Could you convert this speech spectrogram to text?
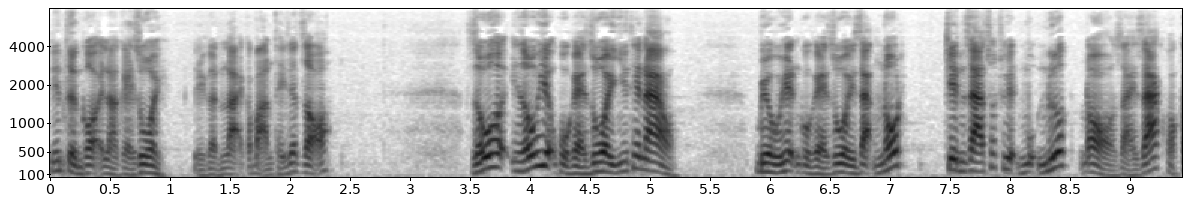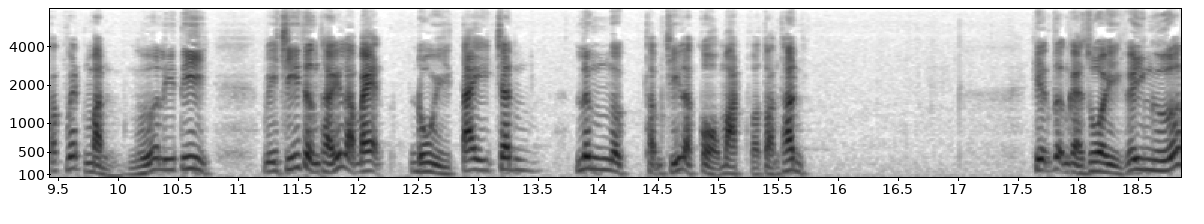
nên thường gọi là ghẻ ruồi để gần lại các bạn thấy rất rõ. Dấu, dấu hiệu của ghẻ ruồi như thế nào? Biểu hiện của ghẻ ruồi dạng nốt trên da xuất hiện mụn nước, đỏ giải rác hoặc các vết mẩn, ngứa li ti. Vị trí thường thấy là bẹn, đùi, tay, chân, lưng ngực, thậm chí là cổ mặt và toàn thân. Hiện tượng ghẻ ruồi gây ngứa,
